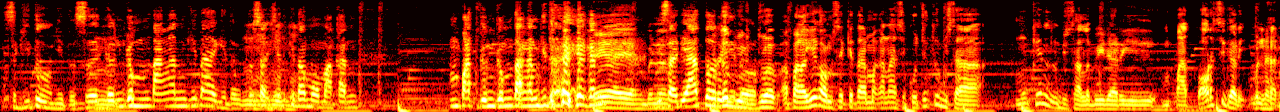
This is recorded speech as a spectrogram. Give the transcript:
segitu gitu, segenggam tangan kita gitu. Terus Hmm, hmm, kita mau makan empat genggam tangan kita ya kan Iya, iya, bisa diatur Itu gitu. dua- apalagi kalau misalnya kita makan nasi kucing tuh bisa mungkin bisa lebih dari empat porsi kali. Benar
